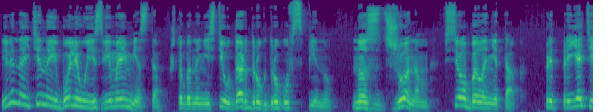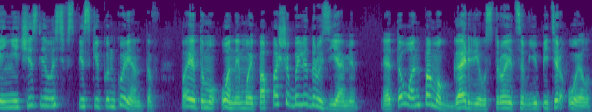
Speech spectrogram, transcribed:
или найти наиболее уязвимое место, чтобы нанести удар друг другу в спину. Но с Джоном все было не так. Предприятие не числилось в списке конкурентов, поэтому он и мой папаша были друзьями. Это он помог Гарри устроиться в Юпитер Ойл,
